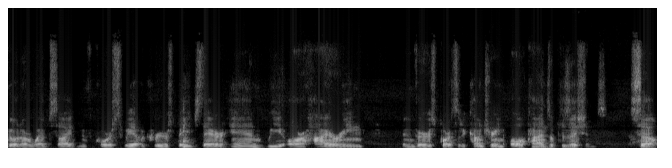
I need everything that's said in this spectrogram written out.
Go to our website. And of course, we have a careers page there, and we are hiring in various parts of the country in all kinds of positions. So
